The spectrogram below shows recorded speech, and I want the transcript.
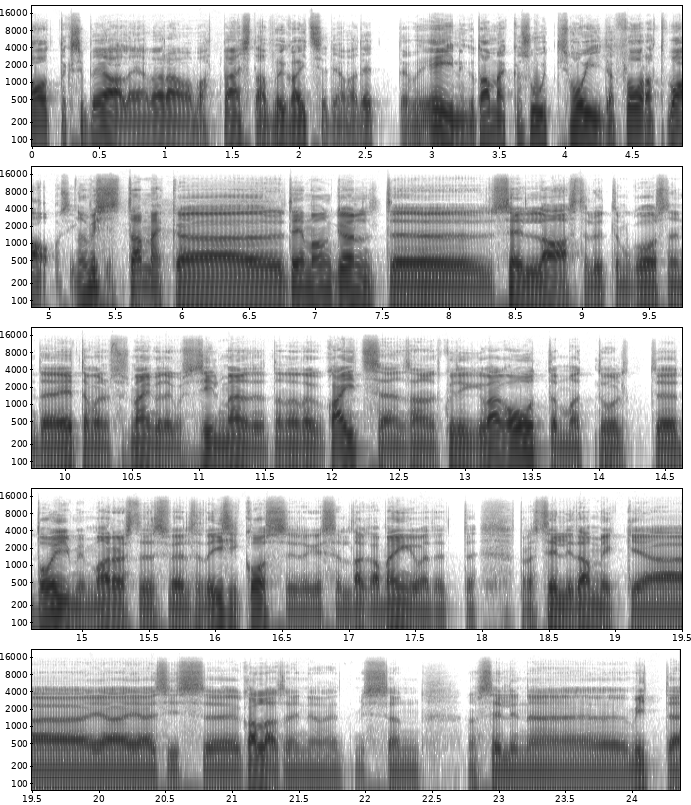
laotakse peale ja väravavaht päästab või kaitsjad jäävad ette või ei, nagu Tammeka suutis hoida Florat vaos. no mis Tammeka teema ongi olnud äh, sel aastal, ütleme koos nende ettevalmistusmängudega, mis on silma jäänud, et nad nagu kaitse on saanud kuidagi väga ootamatult äh, toimima, arvestades veel seda isikkoosseisu, kes seal taga mängivad, et Braceli Tammik ja, ja, ja siis äh, Kallas on ju et mis on noh, selline mitte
